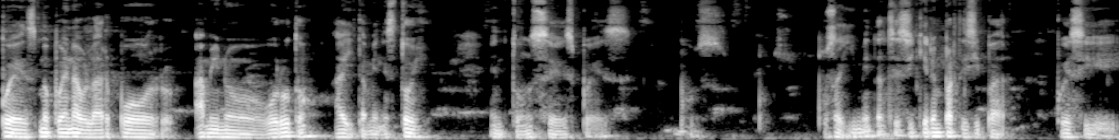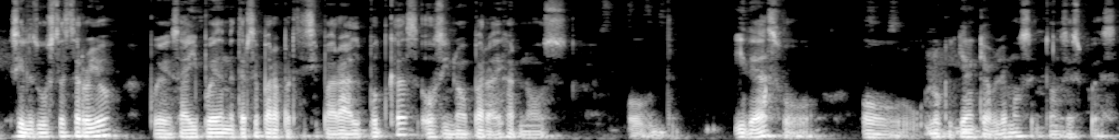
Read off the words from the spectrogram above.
pues me pueden hablar por Amino Boruto, ahí también estoy. Entonces, pues, pues, pues ahí métanse si quieren participar. Pues si, si les gusta este rollo, pues ahí pueden meterse para participar al podcast o si no para dejarnos ideas o, o, lo que quieran que hablemos. Entonces pues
